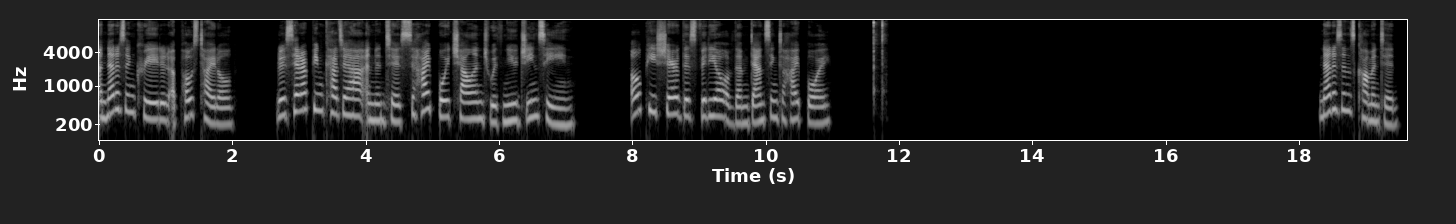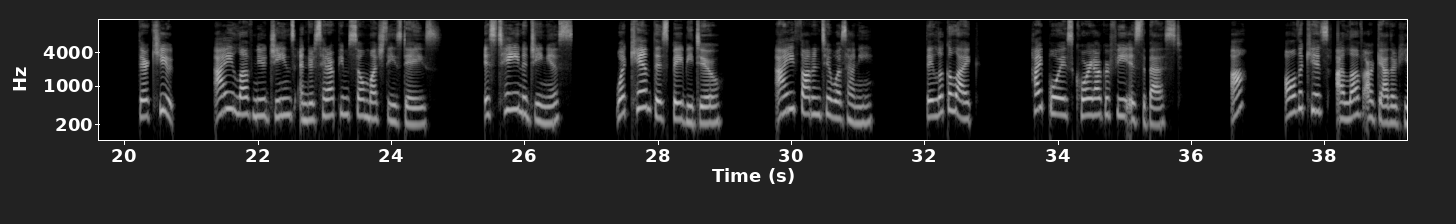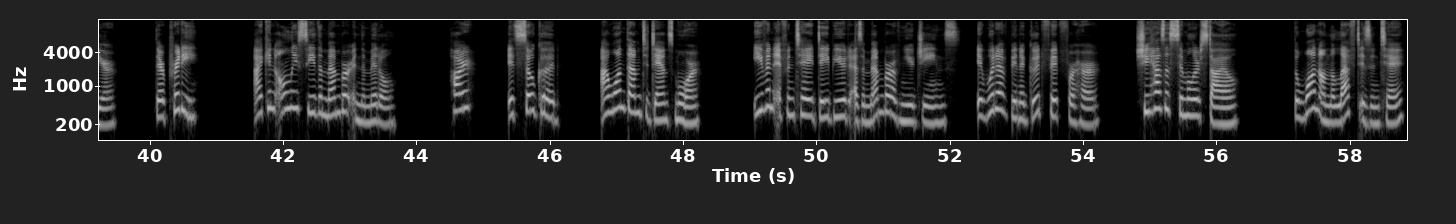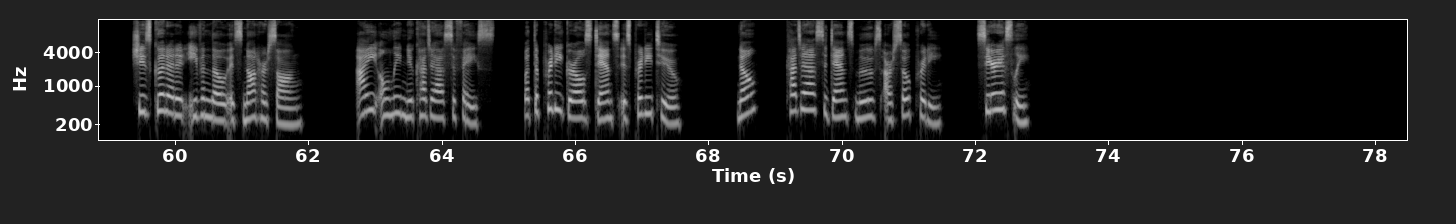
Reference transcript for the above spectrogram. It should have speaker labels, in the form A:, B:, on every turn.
A: a netizen created a post titled LE SSERAFIM Kazuha and Eunchae Hype Boy Challenge with new Jeans Hyein. OP shared this video of them dancing to Hype Boy. Netizens commented, They're cute. I love new jeans and their so much these days. Is Hyein a genius? What can't this baby do? I thought it was honey. They look alike. Hype Boy's choreography is the best. Ah? All the kids I love are gathered here. They're pretty. I can only see the member in the middle. Har? It's so good. I want them to dance more. Even if Eunchae debuted as a member of NewJeans, it would have been a good fit for her. She has a similar style. The one on the left is Eunchae. She's good at it even though it's not her song. I only knew Kazuha's face. But the pretty girl's dance is pretty too. No? Kazuha's dance moves are so pretty. Seriously.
